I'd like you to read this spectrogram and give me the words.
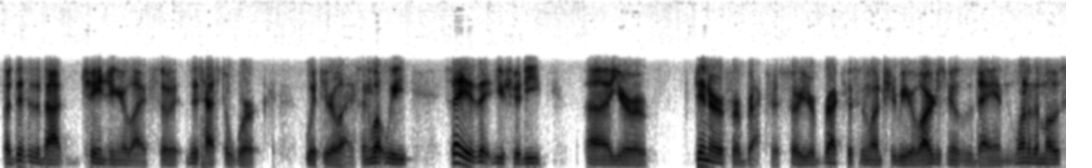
but this is about changing your life. So this has to work with your life. And what we say is that you should eat uh, your dinner for breakfast. So your breakfast and lunch should be your largest meals of the day. And one of the most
